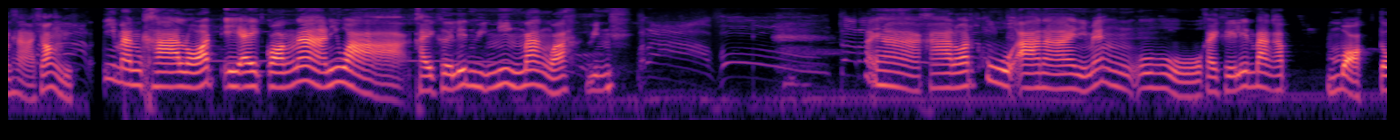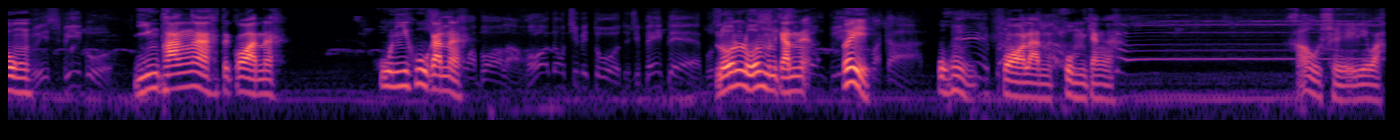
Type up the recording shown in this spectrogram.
มันหาช่องดินี่มันคาร์ลอส AI กองหน้านี่ว่า ใครเคยเล่นวินนิ่งบ้างวะวิน ไอ้ห่าคาร์ลอสคู่อานายนี่แม่งโอ้โหใครเคยเล่นบ้างครับ ผมบอกตรง ยิงพังอะ แต่ก่อนนะคู่นี้คู่กันน่ะล้นล้นเหมือนกันเนี่ยเฮ้ย โอ้โหฟอร์รันคมจังอะเข้าเฉยเลยว่ะ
